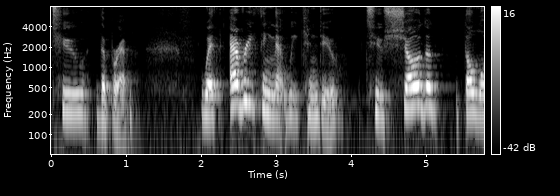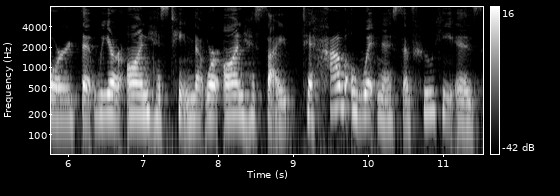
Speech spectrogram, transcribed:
to the brim with everything that we can do to show the, the Lord that we are on his team, that we're on his side, to have a witness of who he is?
